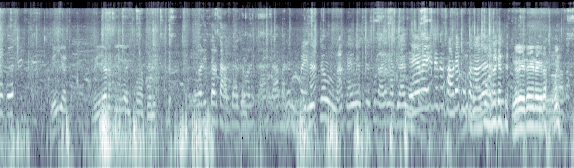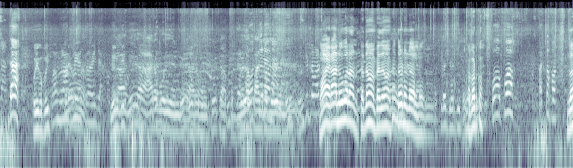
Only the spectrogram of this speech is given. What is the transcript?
నీకు? ఇరా ఇరా ఇరా. పోయి. పోయి పోయి. మా రా నువ్వు రా. పెద్దమ్మ పెద్దమ్మ పెద్దోడు ఉండాలి నువ్వు. ఆ, పట్టుకో. పో పో. పట్టుకో. దా.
